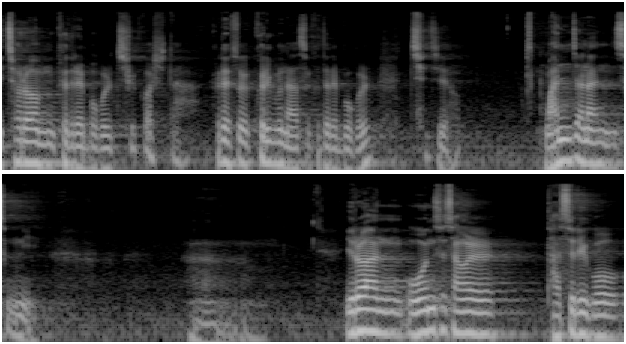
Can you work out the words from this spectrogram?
이처럼 그들의 목을 칠 것이다. 그래서 그리고 나서 그들의 목을 치지요. 완전한 승리. 아, 이러한 온 세상을 다스리고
